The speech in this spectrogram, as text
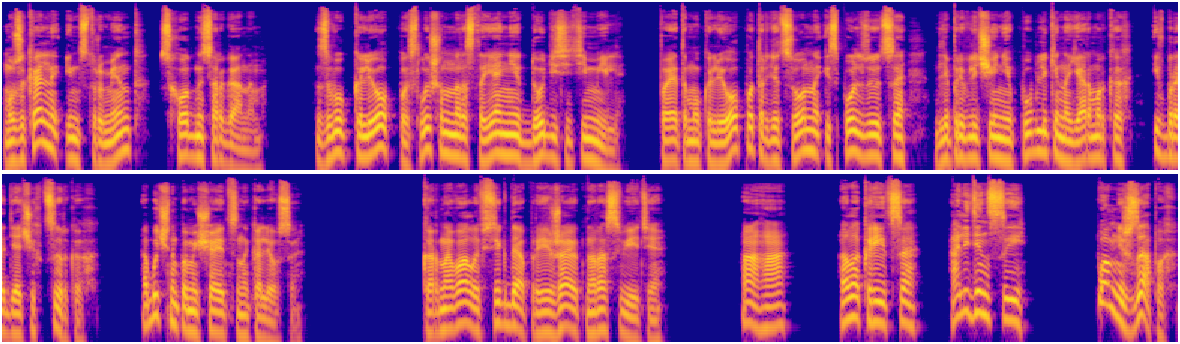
Музыкальный инструмент, сходный с органом. Звук калиоппы слышен на расстоянии до 10 миль, поэтому калиоппа традиционно используется для привлечения публики на ярмарках и в бродячих цирках. Обычно помещается на колеса. Карнавалы всегда приезжают на рассвете. Ага. А лакрица? А леденцы? Помнишь запах?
